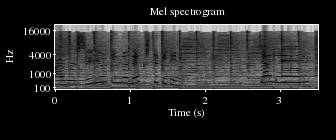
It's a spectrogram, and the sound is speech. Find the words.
I will see you in the next video. じゃあねー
